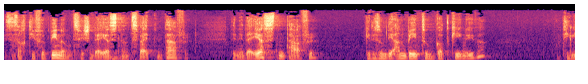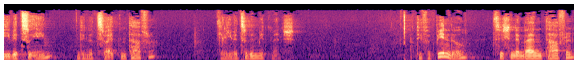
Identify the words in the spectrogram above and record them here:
Es ist auch die Verbindung zwischen der ersten und zweiten Tafel. Denn in der ersten Tafel geht es um die Anbetung Gott gegenüber die Liebe zu ihm. Und in der zweiten Tafel die Liebe zu den Mitmenschen. Die Verbindung zwischen den beiden Tafeln,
